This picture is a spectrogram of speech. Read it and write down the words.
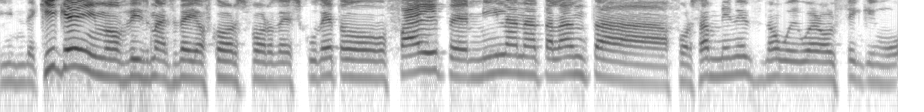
in the key game of this match day, of course, for the Scudetto fight, uh, Milan Atalanta. For some minutes, no, we were all thinking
